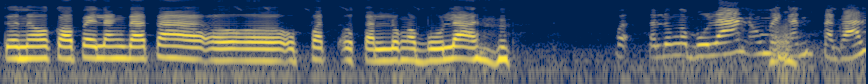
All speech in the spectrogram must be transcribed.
Ito no, kapay lang data, o, upat o talo nga bulan. Pa, talo nga bulan? Oh my God, tagal.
